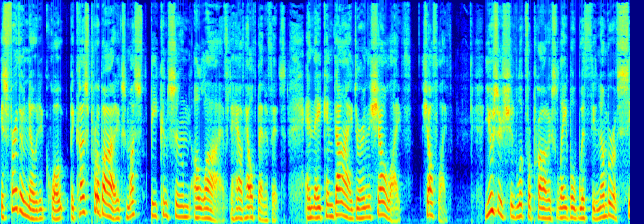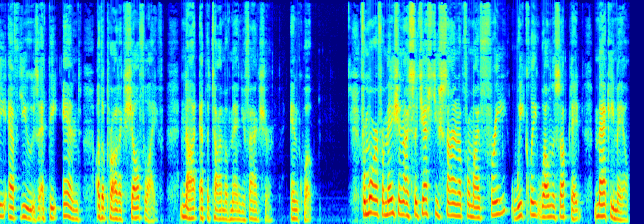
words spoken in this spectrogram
It's further noted, quote, because probiotics must be consumed alive to have health benefits, and they can die during the shelf life, shelf life. Users should look for products labeled with the number of CFUs at the end of the product's shelf life, not at the time of manufacture. End quote. For more information, I suggest you sign up for my free weekly wellness update, Mackie Mail,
